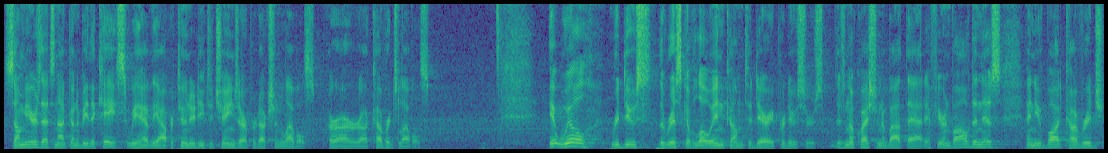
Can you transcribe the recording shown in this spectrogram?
Some years that's not going to be the case. We have the opportunity to change our production levels or our uh, coverage levels. It will reduce the risk of low income to dairy producers. There's no question about that. If you're involved in this and you've bought coverage,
